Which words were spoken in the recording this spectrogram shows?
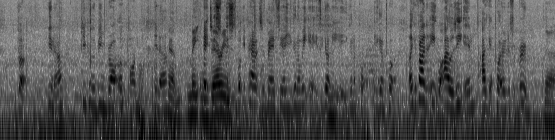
But you know, people have been brought up on, you know. yeah, meat and It's, dairy. this is what your parents have made for you. You're gonna eat it. If you don't eat it, you're gonna put. You're gonna put. Like if I didn't eat what I was eating, I'd get put in a different room, yeah.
